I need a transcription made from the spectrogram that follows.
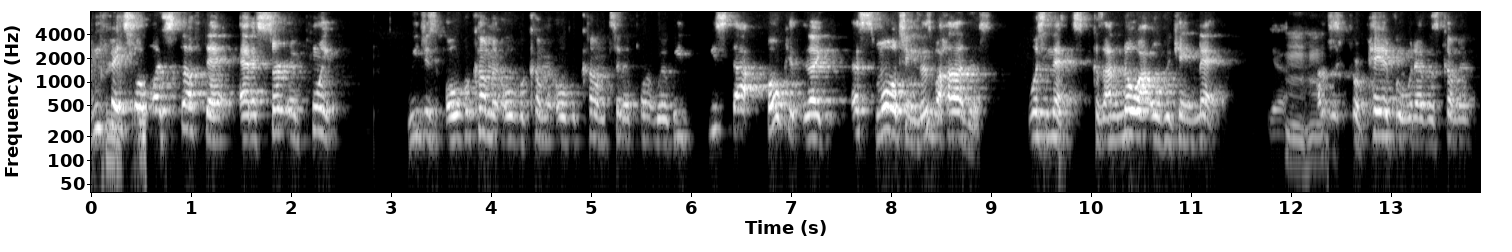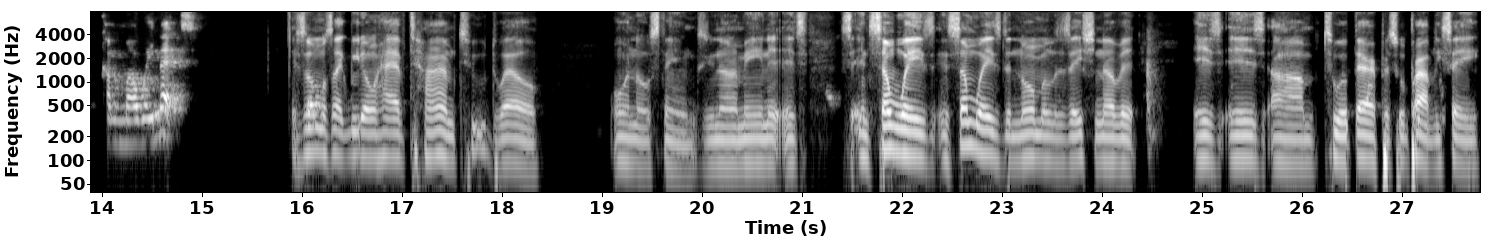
we face so much stuff that at a certain point we just overcome and overcome and overcome to the point where we we stop focus. Like that's small change. That's behind us. What's next? Because I know I overcame that. Yeah, mm-hmm. I'm just prepared for whatever's coming coming my way next. It's almost like we don't have time to dwell on those things. You know what I mean? It, it's in some ways, in some ways, the normalization of it is is um to a therapist will probably say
